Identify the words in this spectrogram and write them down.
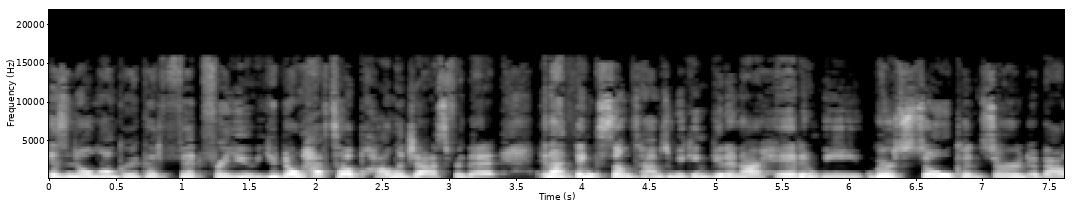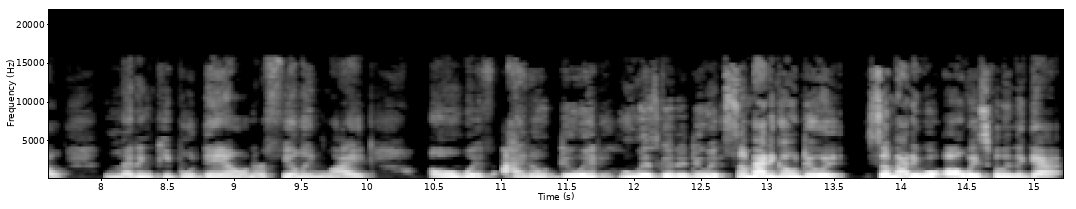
is no longer a good fit for you. You don't have to apologize for that. And I think sometimes we can get in our head and we we're so concerned about letting people down or feeling like, "Oh, if I don't do it, who is going to do it?" Somebody going to do it. Somebody will always fill in the gap.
